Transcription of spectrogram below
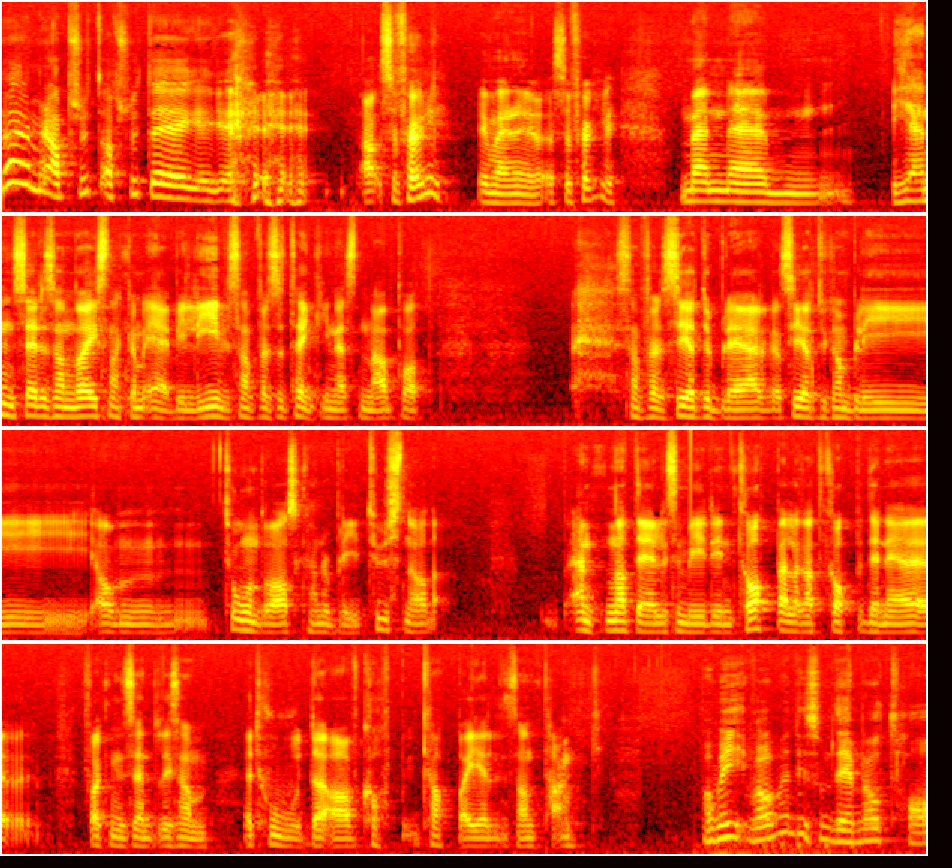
Nei, men Absolutt. absolutt. Jeg, jeg, ja, selvfølgelig. Jeg mener selvfølgelig. Men um, igjen så er det sånn, når jeg snakker om evig liv, så tenker jeg nesten mer på at Si at, du blir, si at du kan bli Om 200 år så kan du bli 1000 år. da. Enten at det liksom i din kropp, eller at kroppen din er faktisk liksom et hode av kappa i en sånn tank. Hva med, hva med liksom det med å ta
